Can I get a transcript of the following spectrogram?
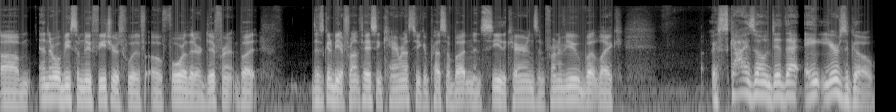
um, and there will be some new features with 04 that are different, but there's going to be a front-facing camera, so you can press a button and see the cairns in front of you. But like, SkyZone did that eight years ago.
